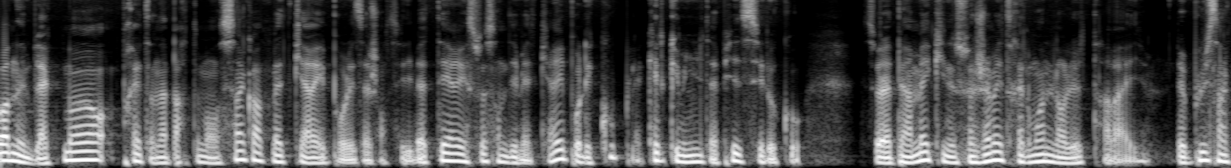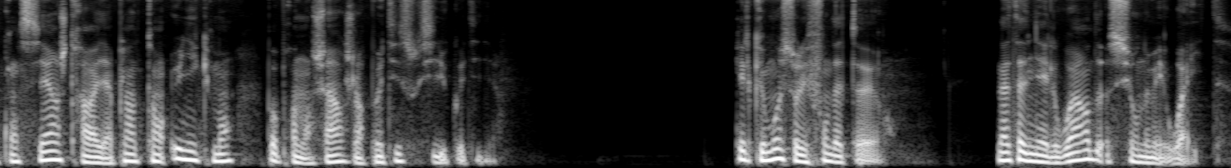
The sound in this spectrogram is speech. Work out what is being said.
Warden Blackmore prête un appartement de 50 mètres carrés pour les agents célibataires et 70 mètres carrés pour les couples à quelques minutes à pied de ses locaux. Cela permet qu'ils ne soient jamais très loin de leur lieu de travail. De plus, un concierge travaille à plein temps uniquement pour prendre en charge leurs petits soucis du quotidien. Quelques mots sur les fondateurs. Nathaniel Ward, surnommé White.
